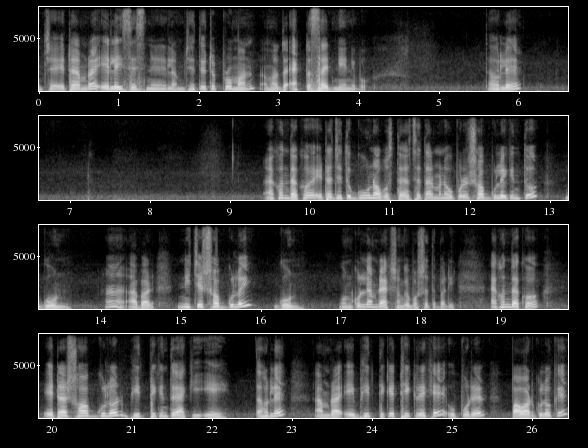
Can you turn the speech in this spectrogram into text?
আচ্ছা এটা আমরা এলএইচএস নিয়ে নিলাম। যেহেতু এটা প্রমাণ আমাদের একটা সাইড নিয়ে নেব। তাহলে এখন দেখো, এটা যেহেতু গুণ অবস্থায় আছে, তার মানে উপরের সবগুলোই কিন্তু গুণ। হ্যাঁ আবার নিচের সবগুলোই গুণ। গুণ করলে আমরা একসঙ্গে বসাতে পারি। এখন দেখো, এটা সবগুলোর ভিত্তি কিন্তু একই, এ। তাহলে আমরা এই ভিত্তিকে ঠিক রেখে উপরের পাওয়ারগুলোকে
